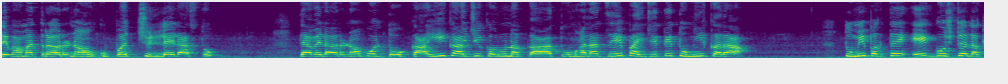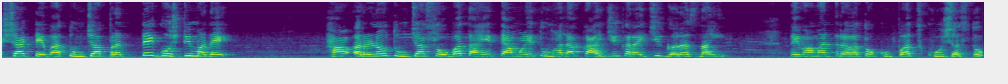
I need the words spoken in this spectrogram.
तेव्हा मात्र अर्णव खूपच चिडलेला असतो. त्यावेळेला अर्णव बोलतो काही काळजी करू नका तुम्हाला जे पाहिजे ते तुम्ही करा. तुम्ही फक्त एक गोष्ट लक्षात ठेवा तुमच्या प्रत्येक गोष्टीमध्ये हा अर्णव तुमच्यासोबत आहे त्यामुळे तुम्हाला काळजी करायची गरज नाही. तेव्हा मात्र तो खूपच खुश असतो.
